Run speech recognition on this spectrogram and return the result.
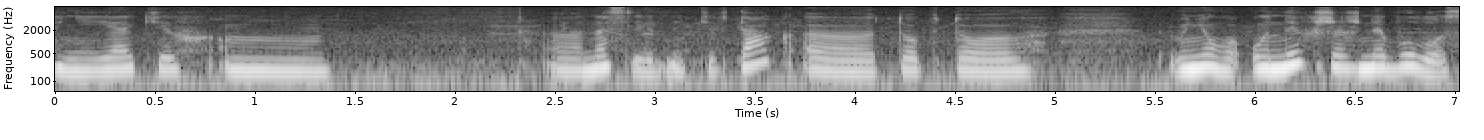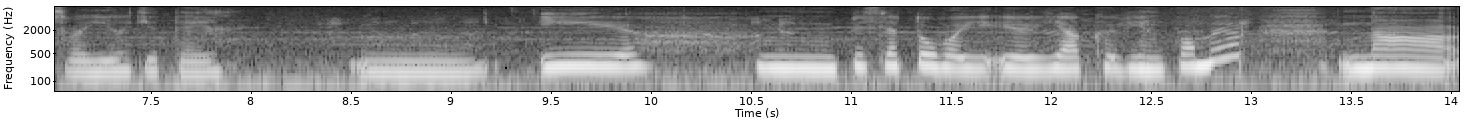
ніяких м, е, наслідників. Так? Е, Тобто у, нього, у них же ж не було своїх дітей. І після того, як він помер, на,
